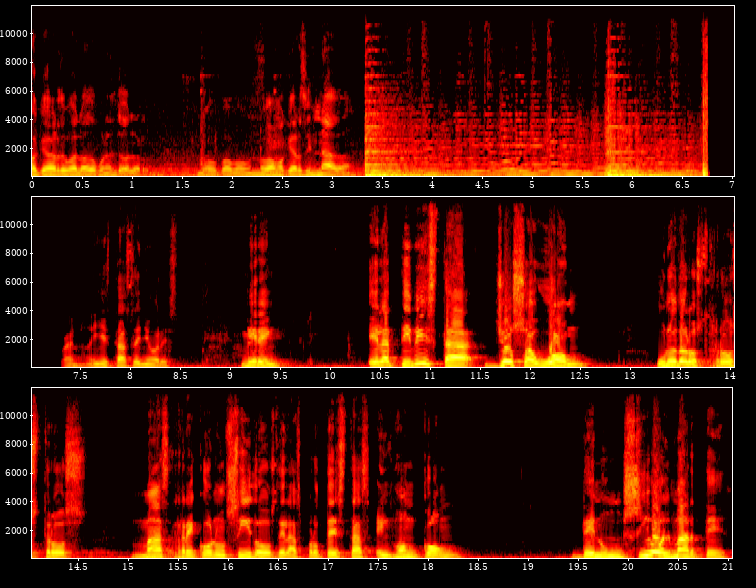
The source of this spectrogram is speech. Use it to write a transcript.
va a quedar devaluado con el dólar. No, vamos, nos vamos a quedar sin nada. Bueno, ahí está, señores. Miren, el activista Joshua Wong, uno de los rostros más reconocidos de las protestas en Hong Kong, denunció el martes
